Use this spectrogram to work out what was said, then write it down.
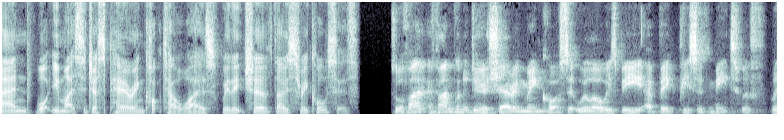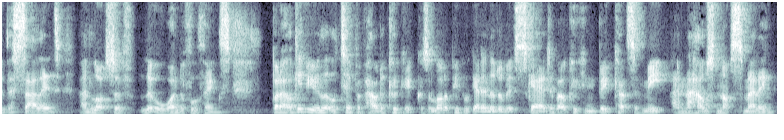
and what you might suggest pairing cocktail wise with each of those three courses? So if I if I'm going to do a sharing main course, it will always be a big piece of meat with with a salad and lots of little wonderful things. But I'll give you a little tip of how to cook it because a lot of people get a little bit scared about cooking big cuts of meat and the house not smelling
